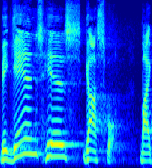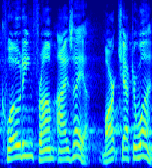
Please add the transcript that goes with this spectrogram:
begins his gospel by quoting from Isaiah. Mark chapter 1.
